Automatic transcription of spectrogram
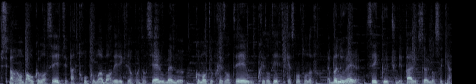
Tu sais pas vraiment par où commencer, tu sais pas trop comment aborder les clients potentiels ou même euh, comment te présenter ou présenter efficacement ton offre. La bonne nouvelle, c'est que tu n'es pas le seul dans ce cas.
